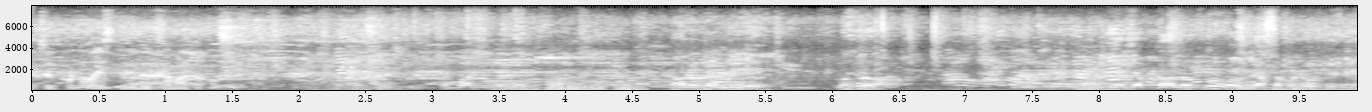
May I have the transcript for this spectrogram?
ಎಚ್ಚೆತ್ಕೊಂಡು ವಹಿಸ್ತೀವಿ. ಇದು ಕ್ರಮ ತಗೋಬೇಕು ಕುಂಬಾರನಲ್ಲಿ ಕಾನೂನಲ್ಲಿ ಒಂದು ಕೆಜಪ್ ತಾಲೂಕು ಕೆಲಸ ಮಾಡಿ ಹೋಗ್ತಿದ್ದೆ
